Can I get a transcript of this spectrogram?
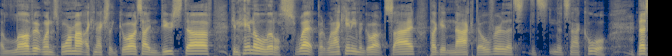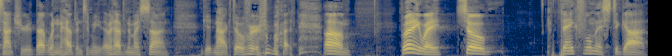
I love it when it's warm out. I can actually go outside and do stuff. I can handle a little sweat, but when I can't even go outside without getting knocked over, that's that's that's not cool. That's not true. That wouldn't happen to me. That would happen to my son, get knocked over. but um, but anyway, so thankfulness to God.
